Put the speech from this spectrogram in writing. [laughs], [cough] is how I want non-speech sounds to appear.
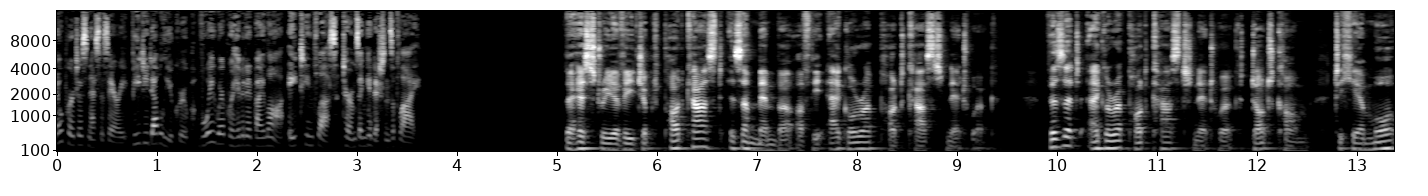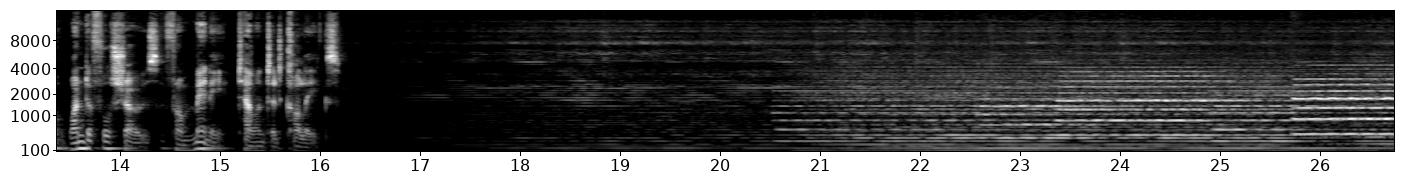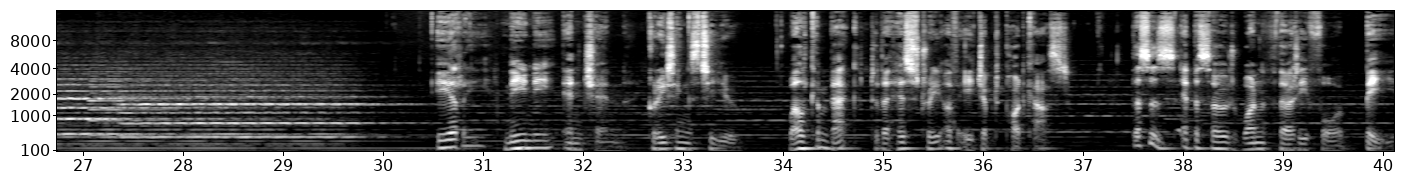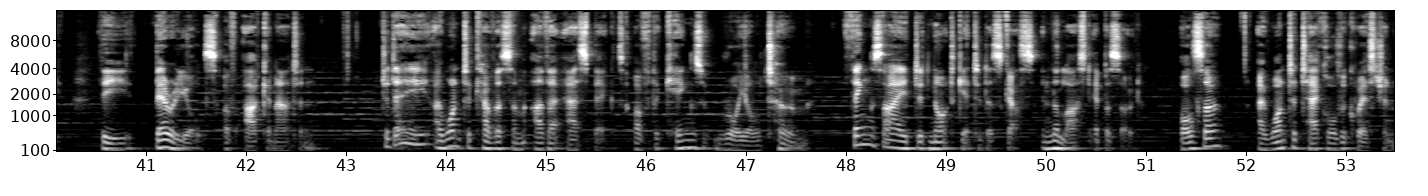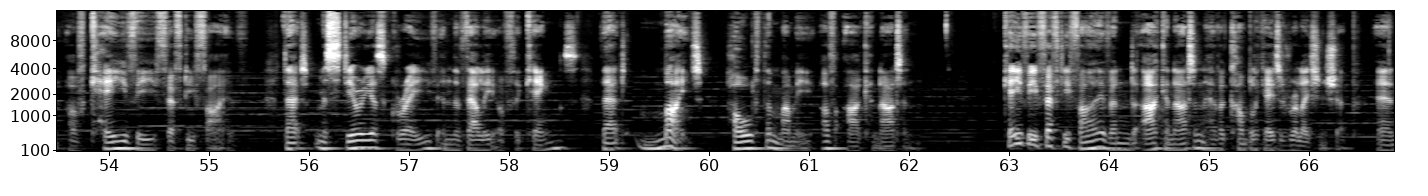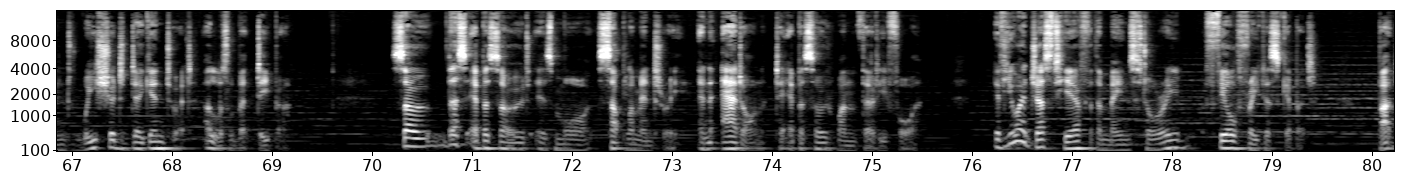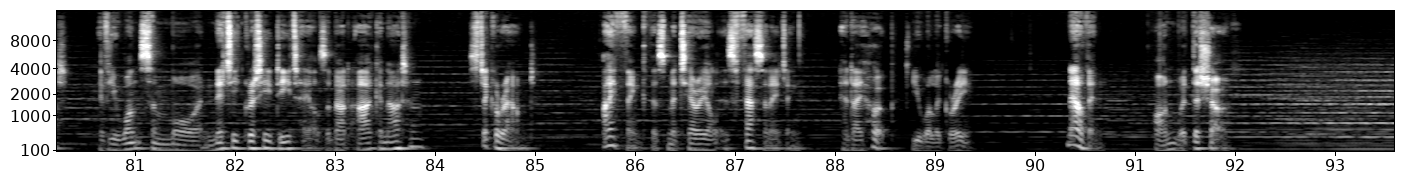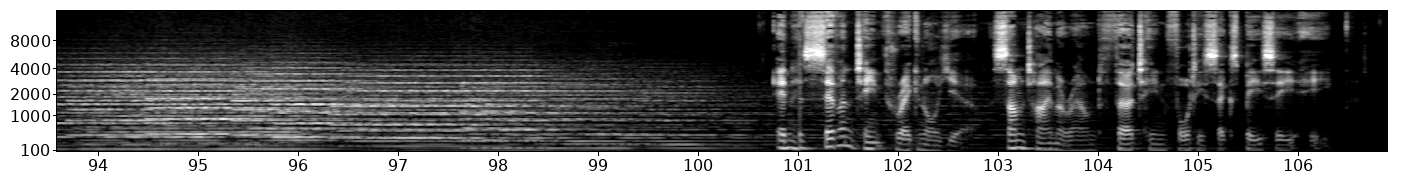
No purchase necessary. VGW Group. Void where prohibited by law. 18 plus. Terms and conditions apply. The History of Egypt podcast is a member of the Agora Podcast Network. Visit agorapodcastnetwork.com to hear more wonderful shows from many talented colleagues. Iri, Nini, Enchen, greetings to you. Welcome back to the History of Egypt podcast. This is episode 134b, the Burials of Akhenaten. Today I want to cover some other aspects of the king's royal tomb, things I did not get to discuss in the last episode. Also, I want to tackle the question of KV 55, that mysterious grave in the Valley of the Kings that might hold the mummy of Akhenaten. KV55 and Akhenaten have a complicated relationship, and we should dig into it a little bit deeper. So, this episode is more supplementary, an add on to episode 134. If you are just here for the main story, feel free to skip it. But if you want some more nitty gritty details about Akhenaten, stick around. I think this material is fascinating, and I hope you will agree. Now then, on with the show. In his 17th regnal year, sometime around 1346 BCE,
